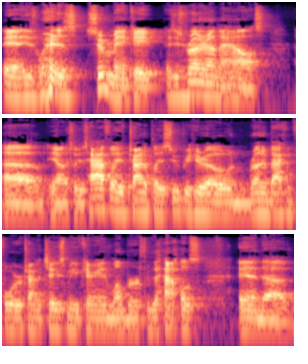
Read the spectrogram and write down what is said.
And he's wearing his Superman cape as he's running around the house. Um, you know, so he's halfway trying to play superhero and running back and forth, trying to chase me, carrying lumber through the house, and uh,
